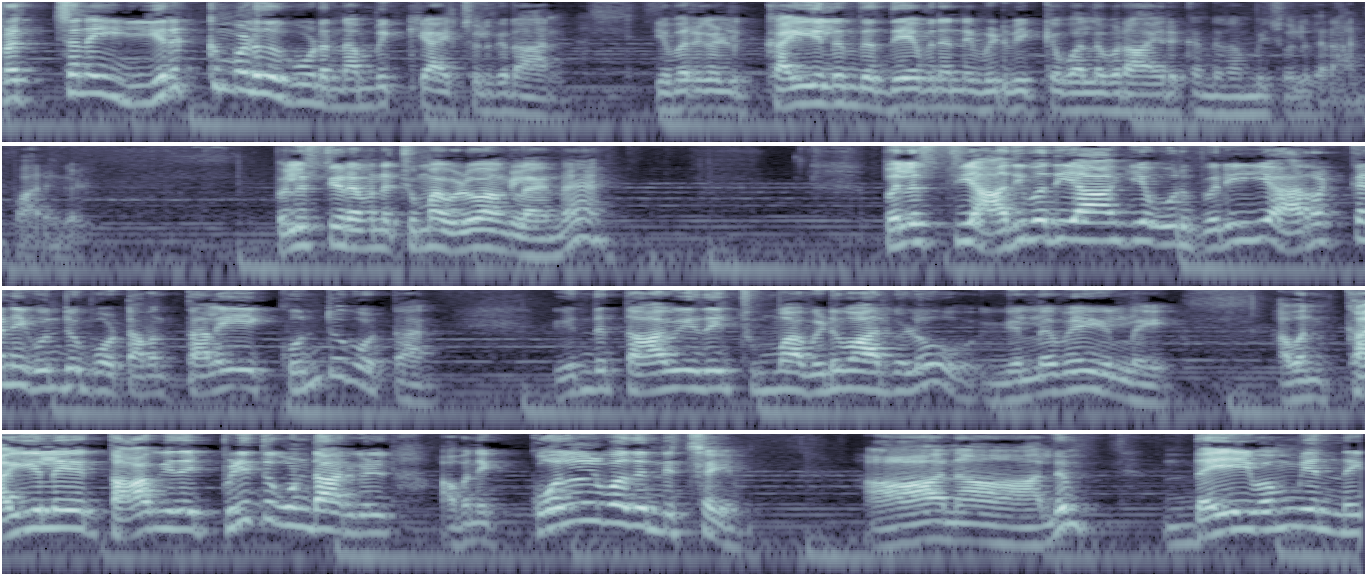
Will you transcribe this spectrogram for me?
பிரச்சனை இருக்கும் பொழுது கூட நம்பிக்கையாய் சொல்கிறான். இவர்கள் கையிலிருந்து தேவன் என்னை விடுவிக்க வல்லவராயிருக்க என்று நம்பி சொல்கிறான். பாருங்கள். பெலிஸ்தியர் அவனை சும்மா விடுவாங்களா என்ன? பெலிஸ்திய அதிபதியாகிய ஒரு பெரிய அரக்கனை கொண்டு போட்டு அவன் தலையை கொண்டு போட்டான். இந்த தாவீதை சும்மா விடுவார்களோ? இல்லவே இல்லை. அவன் கையிலே தாவிதை பிடித்து கொண்டார்கள் அவனை கொல்வது நிச்சயம். ஆனாலும் தெய்வம் என்னை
